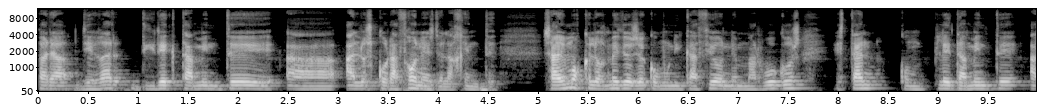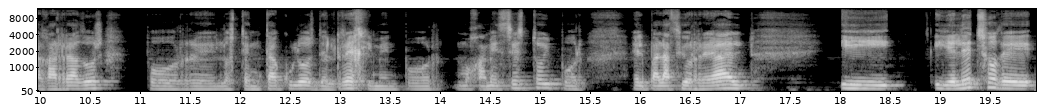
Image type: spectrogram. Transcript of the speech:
para llegar directamente a, los corazones de la gente. Sabemos que los medios de comunicación en Marruecos están completamente agarrados por eh, los tentáculos del régimen, por Mohamed VI y por el Palacio Real. Y, el hecho de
